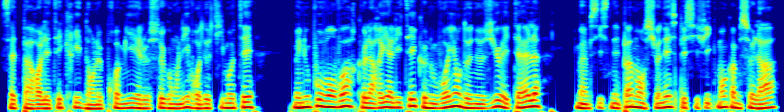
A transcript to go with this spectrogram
Cette parole est écrite dans le premier et le second livre de Timothée, mais nous pouvons voir que la réalité que nous voyons de nos yeux est telle, même si ce n'est pas mentionné spécifiquement comme cela.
